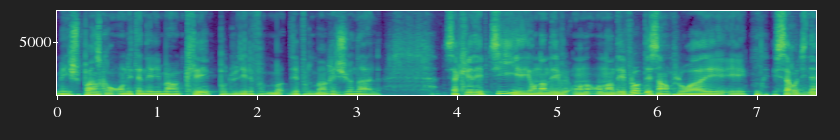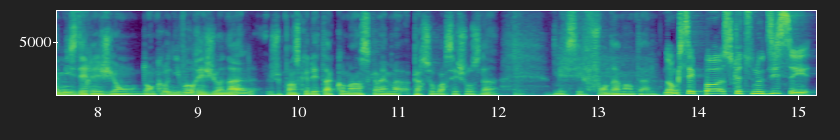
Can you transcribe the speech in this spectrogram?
mais je pense qu'on est un élément clé pour du développement, régional. Ça crée des petits et on en, développe des emplois et, ça redynamise des régions. Donc au niveau régional, je pense que l'État commence quand même à percevoir ces choses-là, mais c'est fondamental. Donc, c'est pas, ce que tu nous dis, c'est,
